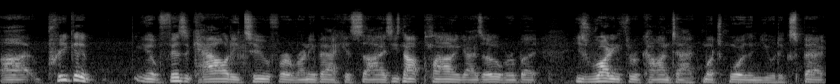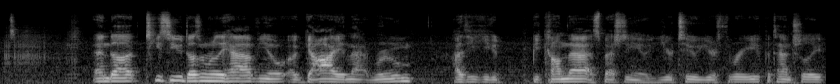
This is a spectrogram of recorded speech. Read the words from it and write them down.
Uh, pretty good, you know, physicality too for a running back his size. He's not plowing guys over, but he's running through contact much more than you would expect. And uh, TCU doesn't really have you know a guy in that room I think he could become that, especially you know year two, year three potentially.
